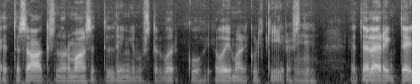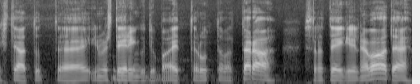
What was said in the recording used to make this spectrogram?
et ta saaks normaalsetel tingimustel võrku ja võimalikult kiiresti mm. -hmm. et Elering teeks teatud investeeringud juba etteruttavalt ära, strateegiline vaade,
